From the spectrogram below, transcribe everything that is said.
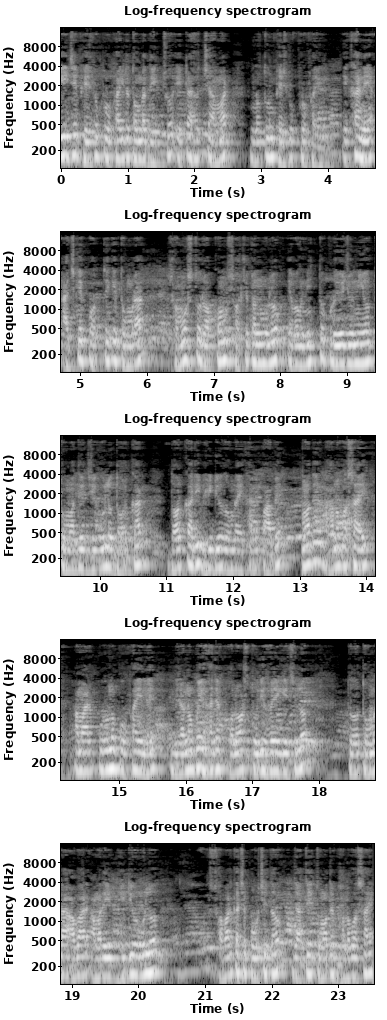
এই যে ফেসবুক প্রোফাইলটা তোমরা দেখছ, এটা হচ্ছে আমার নতুন ফেসবুক প্রোফাইল এখানে আজকের পর থেকে তোমরা সমস্ত রকম সচেতনমূলক এবং নিত্য প্রয়োজনীয় তোমাদের যেগুলো দরকার, দরকারি ভিডিও তোমরা এখানে পাবে। তোমাদের ভালোবাসায় আমার পুরনো প্রোফাইলে বিরানব্বই হাজার ফলোয়ার্স তৈরি হয়ে গিয়েছিল। তো তোমরা আবার আমার এই ভিডিওগুলো সবার কাছে পৌঁছে দাও, যাতে তোমাদের ভালোবাসায়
